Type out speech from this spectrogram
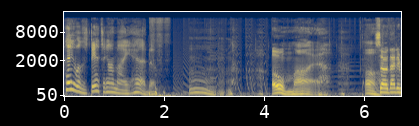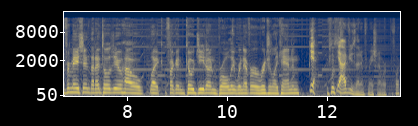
He was dancing on my head. Oh my. So that information that I told you, how like fucking Gogeta and Broly were never originally canon, Yeah. Yeah, I've used that information at work before.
